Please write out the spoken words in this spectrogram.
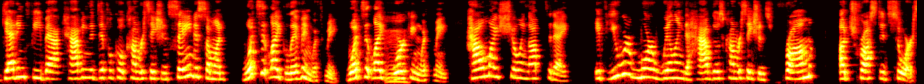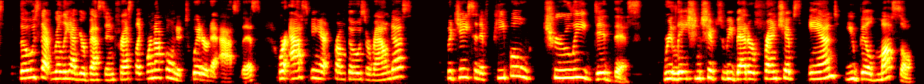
Getting feedback, having the difficult conversation, saying to someone, What's it like living with me? What's it like Mm. working with me? How am I showing up today? If you were more willing to have those conversations from a trusted source, those that really have your best interest, like we're not going to Twitter to ask this, we're asking it from those around us. But Jason, if people truly did this, relationships would be better, friendships, and you build muscle.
